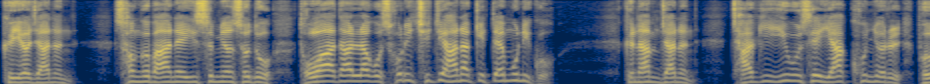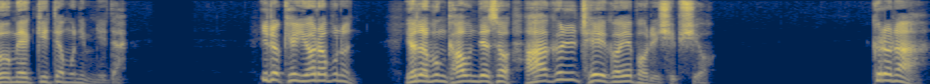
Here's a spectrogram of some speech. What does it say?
그 여자는 성읍 안에 있으면서도 도와달라고 소리치지 않았기 때문이고 그 남자는 자기 이웃의 약혼녀를 범했기 때문입니다. 이렇게 여러분은 여러분 가운데서 악을 제거해 버리십시오. 그러나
